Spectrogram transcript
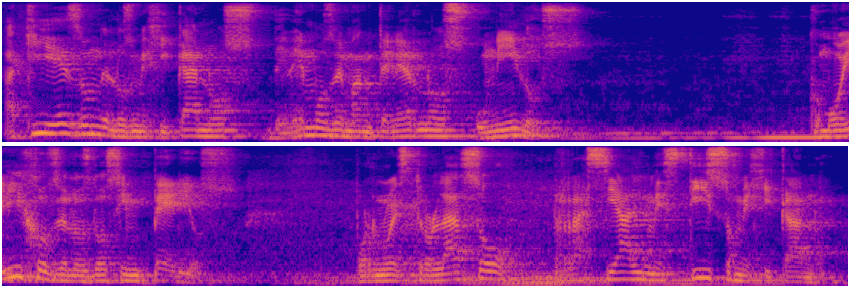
Aquí es donde los mexicanos debemos de mantenernos unidos, como hijos de los dos imperios, por nuestro lazo racial mestizo mexicano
